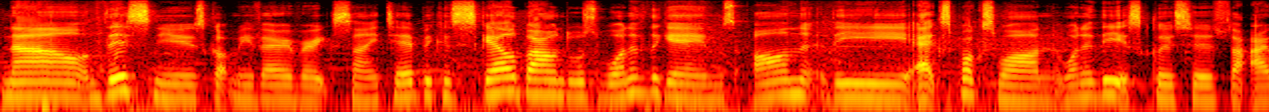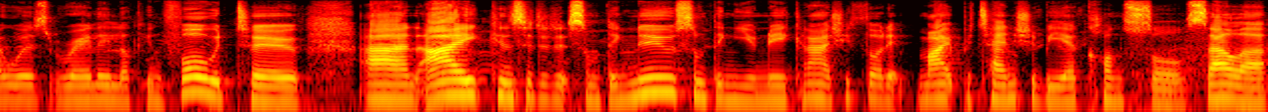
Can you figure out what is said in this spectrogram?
Now, this news got me very, very excited because Scalebound was one of the games on the Xbox One, one of the exclusives that I was really looking forward to. And I considered it something new, something unique, and I actually thought it might potentially be a console seller.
